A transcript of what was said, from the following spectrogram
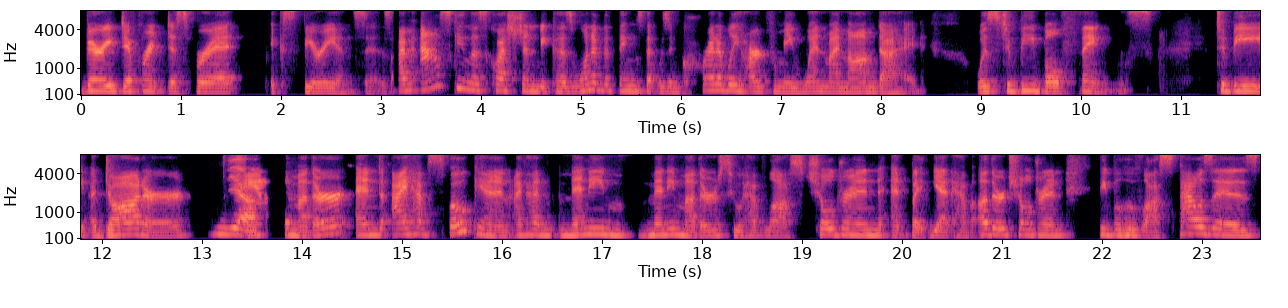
very different, disparate experiences. I'm asking this question because one of the things that was incredibly hard for me when my mom died was to be both things to be a daughter yeah. and a mother. And i have spoken i've had many many mothers who have lost children and, but yet have other children people who've lost spouses.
